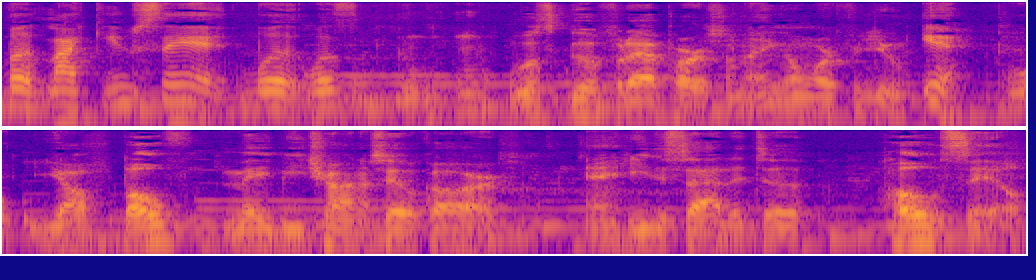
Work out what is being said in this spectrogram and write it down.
But like you said, what was What's good for that person ain't gonna work for you. yeah? y'all both may be trying to sell cars and he decided to wholesale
